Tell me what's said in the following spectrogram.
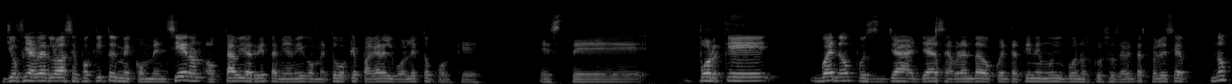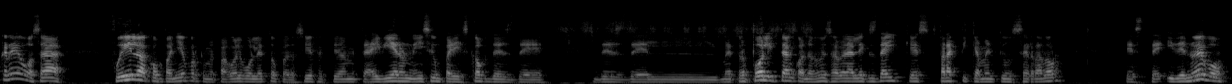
Yo fui a verlo hace poquito y me convencieron. Octavio Arrieta, mi amigo, me tuvo que pagar el boleto porque, este, porque, bueno, pues ya, ya se habrán dado cuenta, tiene muy buenos cursos de ventas, pero yo decía, no creo, o sea, fui y lo acompañé porque me pagó el boleto, pero sí, efectivamente, ahí vieron, hice un periscope desde, desde el Metropolitan cuando fuimos a ver a Alex Day, que es prácticamente un cerrador. Este, y de nuevo,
